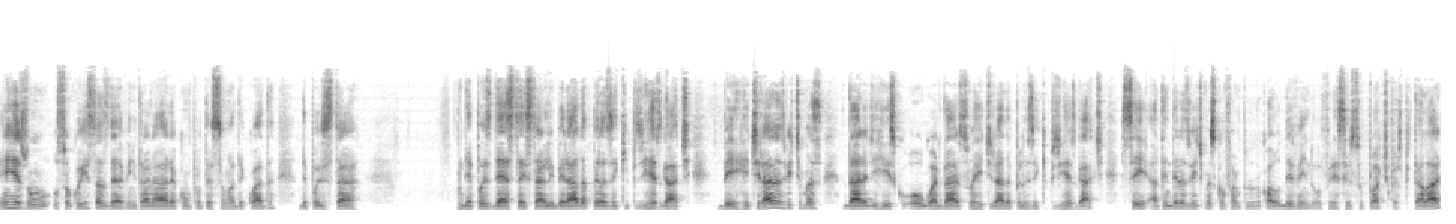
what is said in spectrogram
Em resumo, os socorristas devem entrar na área com proteção adequada, depois estar depois desta estar liberada pelas equipes de resgate, B. Retirar as vítimas da área de risco ou guardar sua retirada pelas equipes de resgate. C. Atender as vítimas conforme o protocolo, devendo oferecer suporte hospitalar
